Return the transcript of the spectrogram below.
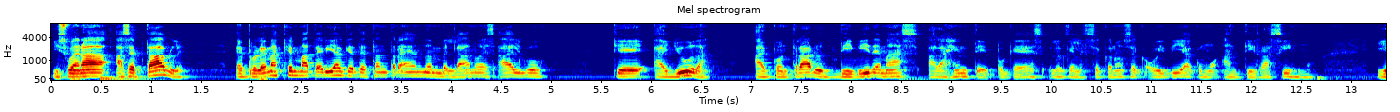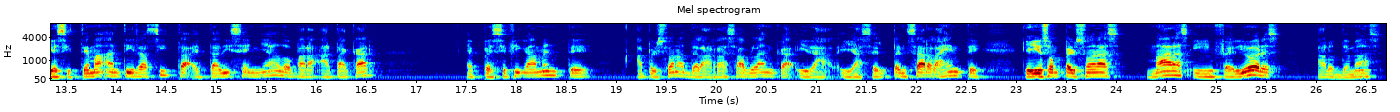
Y suena aceptable. El problema es que el material que te están trayendo en verdad no es algo que ayuda. Al contrario, divide más a la gente porque es lo que se conoce hoy día como antirracismo. Y el sistema antirracista está diseñado para atacar específicamente a personas de la raza blanca y, hacer pensar a la gente que ellos son personas malas e inferiores a los demás.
